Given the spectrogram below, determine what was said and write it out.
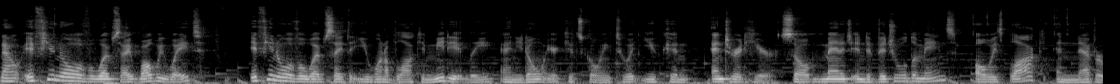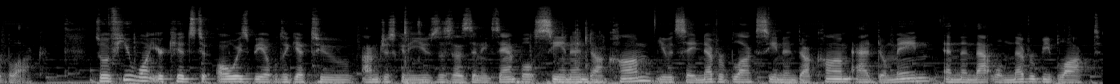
Now, if you know of a website, while we wait, if you know of a website that you want to block immediately and you don't want your kids going to it, you can enter it here. So manage individual domains, always block, and never block. So if you want your kids to always be able to get to, I'm just going to use this as an example, CNN.com, you would say never block CNN.com, add domain, and then that will never be blocked,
